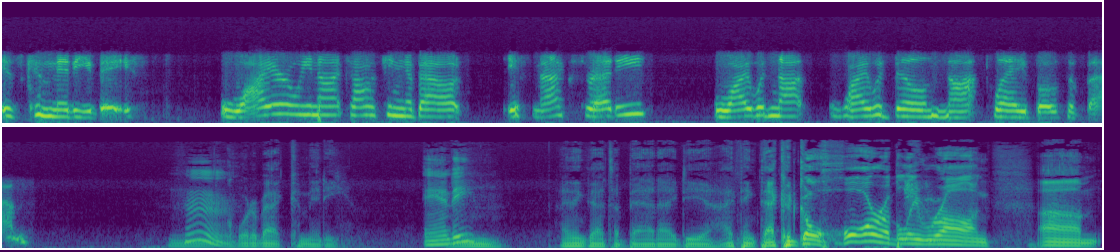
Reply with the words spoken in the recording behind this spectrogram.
is committee based. Why are we not talking about if Mac's ready? Why would not? Why would Bill not play both of them? Hmm. Quarterback committee. Andy? I think that's a bad idea. I think that could go horribly wrong. Um,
